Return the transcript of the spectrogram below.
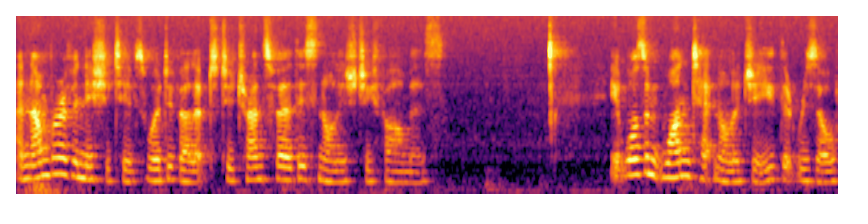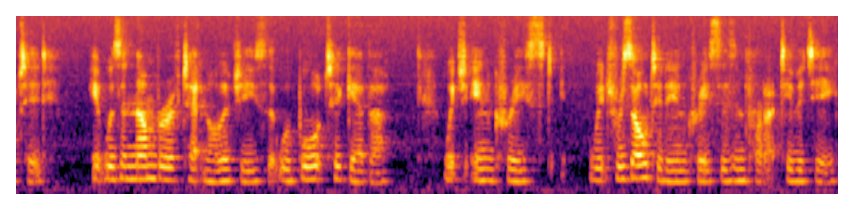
a number of initiatives were developed to transfer this knowledge to farmers. It wasn't one technology that resulted, it was a number of technologies that were brought together which increased which resulted in increases in productivity.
